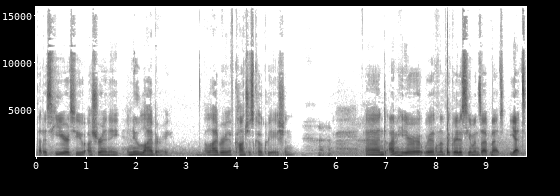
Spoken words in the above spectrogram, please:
that is here to usher in a, a new library, a library of conscious co creation. and I'm here with one of the greatest humans I've met yet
